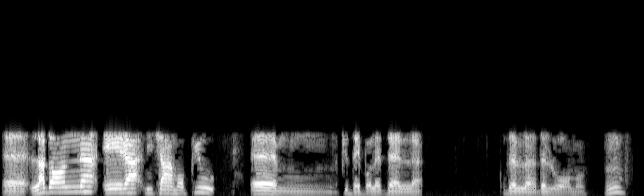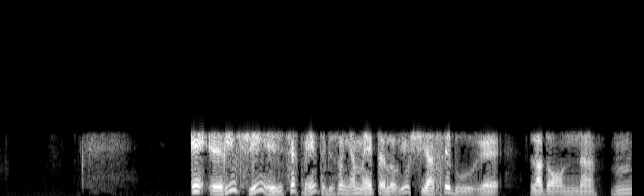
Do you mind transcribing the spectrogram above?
eh, la donna era diciamo, più, ehm, più debole del, del, dell'uomo. Mm? E eh, riuscì, il serpente, bisogna ammetterlo, riuscì a sedurre la donna, mm?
